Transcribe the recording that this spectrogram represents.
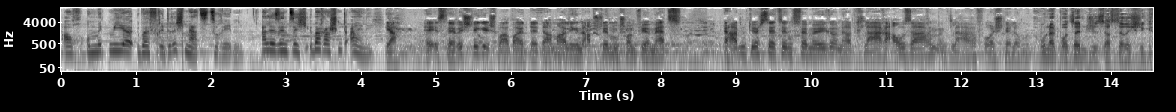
auch um mit mir über Friedrich Merz zu reden. Alle sind sich überraschend einig. Ja, er ist der Richtige. Ich war bei der damaligen Abstimmung schon für Merz. Er hat ein Durchsetzungsvermögen und er hat klare Aussagen und klare Vorstellungen. Hundertprozentig ist das der Richtige.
